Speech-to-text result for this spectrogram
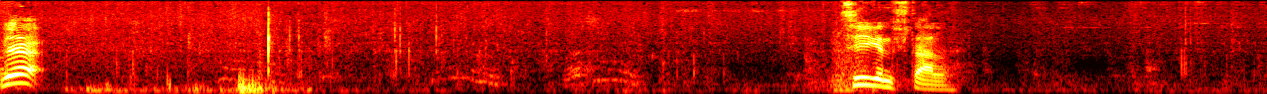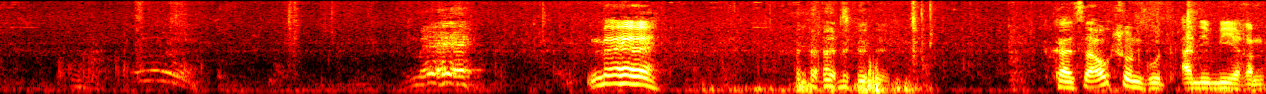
Ja. Ziegenstall. Nee. Nee. Du kannst auch schon gut animieren.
